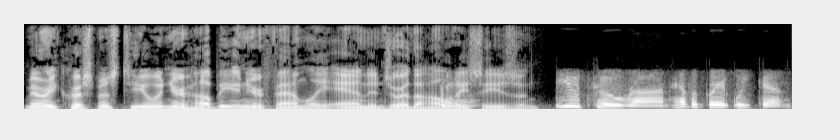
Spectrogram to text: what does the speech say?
Merry Christmas to you and your hubby and your family, and enjoy the holiday season. You too, Ron. Have a great weekend.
